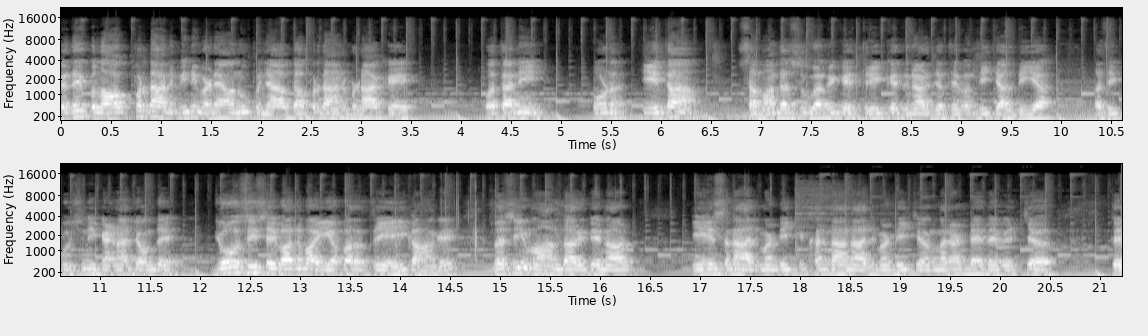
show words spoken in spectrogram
ਕਦੇ ਬਲਾਕ ਪ੍ਰਧਾਨ ਵੀ ਨਹੀਂ ਬਣਿਆ, ਉਹਨੂੰ ਪੰਜਾਬ ਦਾ ਪ੍ਰਧਾਨ ਬਣਾ ਕੇ। ਪਤਾ ਨਹੀਂ ਹੁਣ ਇਹ ਤਾਂ ਸਮਾਂ ਦੱਸੂਗਾ ਵੀ ਕਿਸ ਤਰੀਕੇ ਦੇ ਨਾਲ ਜਥੇਬੰਦੀ ਚੱਲਦੀ ਆ। ਅਸੀਂ ਕੁਝ ਨਹੀਂ ਕਹਿਣਾ ਚਾਹੁੰਦੇ। ਜੋ ਅਸੀਂ ਸੇਵਾ ਨਿਭਾਈ ਆ, ਪਰ ਅਸੀਂ ਇਹੀ ਕਹਾਂਗੇ ਅਸੀਂ ਇਮਾਨਦਾਰੀ ਦੇ ਨਾਲ ਇਸ ਅਨਾਜ ਮੰਡੀ 'ਚ ਖੰਨਾ ਅਨਾਜ ਮੰਡੀ 'ਚ ਮਰੰਡੇ ਦੇ ਵਿੱਚ ਤੇ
